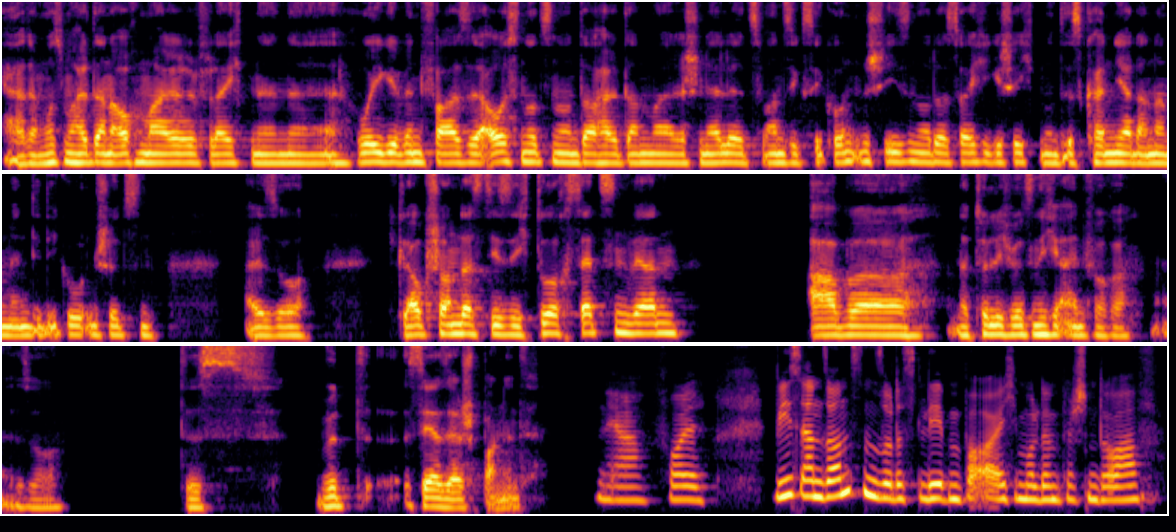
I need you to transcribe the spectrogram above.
ja, da muss man halt dann auch mal vielleicht eine, eine ruhige Windphase ausnutzen und da halt dann mal schnelle 20 Sekunden schießen oder solche Geschichten. Und das können ja dann am Ende die guten Schützen. Also ich glaube schon, dass die sich durchsetzen werden. Aber natürlich wird es nicht einfacher. Also das wird sehr, sehr spannend. Ja, voll. Wie ist ansonsten so das Leben bei euch im Olympischen Dorf?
